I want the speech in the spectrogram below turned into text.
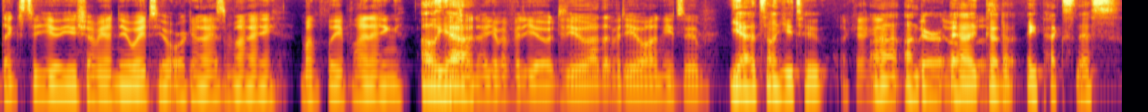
thanks to you, you showed me a new way to organize my monthly planning. oh yeah, I know you have a video. Did you have that video on YouTube? yeah. It's on YouTube Okay, uh, under make note of uh, go to Apex this.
